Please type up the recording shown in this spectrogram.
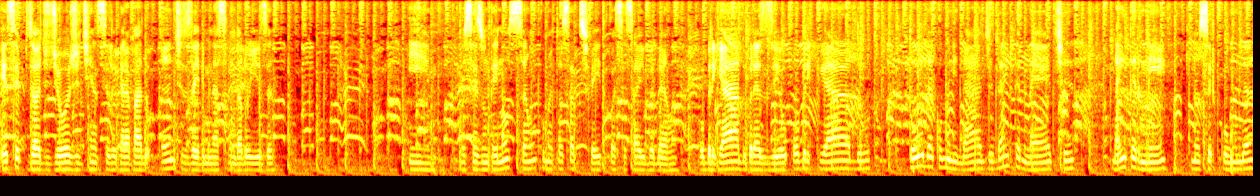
Esse episódio de hoje tinha sido gravado antes da eliminação da Luísa. E vocês não têm noção como eu tô satisfeito com essa saída dela. Obrigado, Brasil. Obrigado toda a comunidade da internet, da internet que nos circunda.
